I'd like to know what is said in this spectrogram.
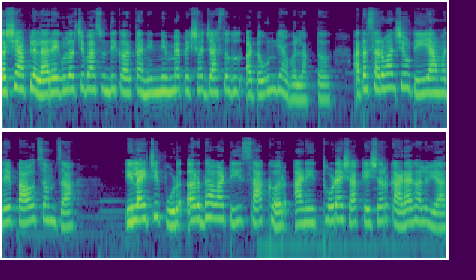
तशी आपल्याला रेग्युलरची बासुंदी करताना निम्म्यापेक्षा जास्त दूध आटवून घ्यावं लागतं. आता सर्वात शेवटी यामध्ये पाव चमचा इलायची पूड अर्धा वाटी साखर आणि थोड्याशा केशर काड्या घालूयात.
